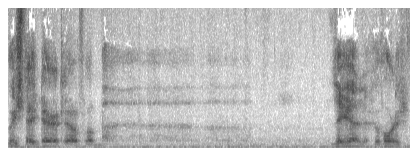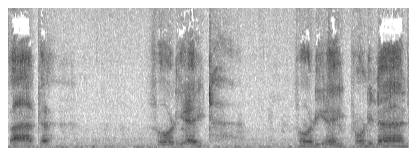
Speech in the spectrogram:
we stayed there till from then to 45 to 48, 48, 49.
